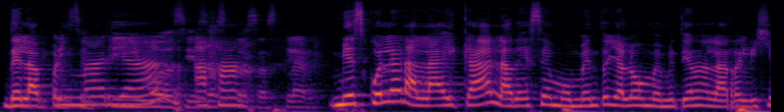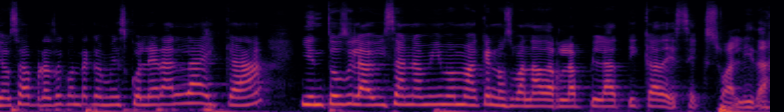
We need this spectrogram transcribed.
de la primaria. Y esas cosas, claro. Mi escuela era laica, la de ese momento, ya luego me metieron a la religiosa, pero se cuenta que mi escuela era laica y entonces le avisan a mi mamá que nos van a dar la plática de sexualidad.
